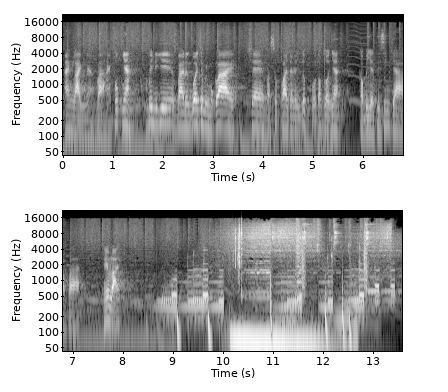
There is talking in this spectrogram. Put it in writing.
an lành nè và hạnh phúc nha. Happy New Year và đừng quên cho mình một like share và subscribe cho kênh youtube của Top Zone nha. Còn bây giờ thì xin chào và hẹn gặp lại. Thank you.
